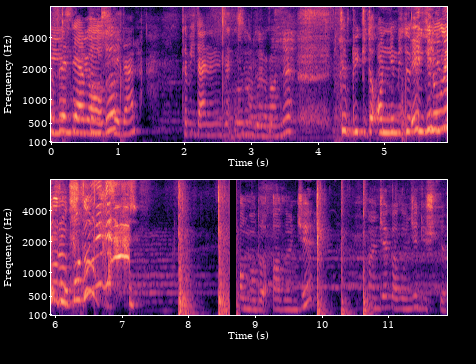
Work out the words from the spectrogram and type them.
Özellikle yaptığımız şeyden. Tabii ki de annemizden izin Özür dilerim alıyorum. anne. Tabii ki de annemizden izin Elimi alıyorum. Almadı az önce. Ancak az önce düştü.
